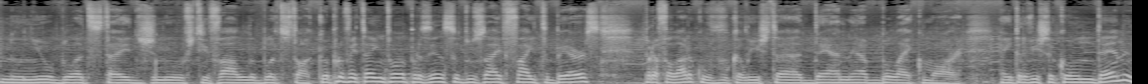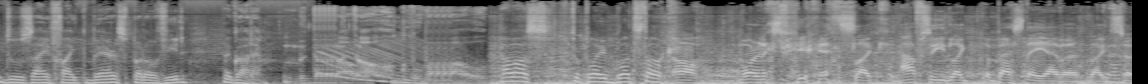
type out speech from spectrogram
no New Blood Stage no festival Bloodstock. Eu aproveitei então a presença dos I Fight Bears para falar com o vocalista Dan Blackmore. A entrevista com Dan dos I Fight Bears para ouvir agora. How was to play Bloodstock? Oh, what an experience! Like absolutely, like the best day ever. Like so,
